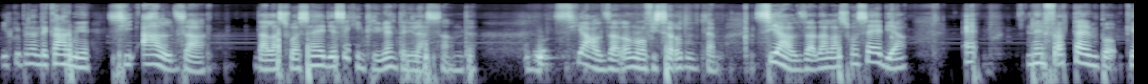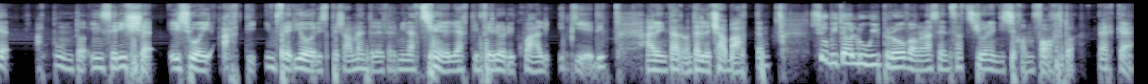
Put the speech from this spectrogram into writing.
il qui presente Carmine si alza dalla sua sedia, sai che incredibilmente rilassante. Si alza, non lo fisserò tutto il tempo. Si alza dalla sua sedia e nel frattempo che appunto inserisce i suoi arti inferiori, specialmente le terminazioni degli arti inferiori quali i piedi, all'interno delle ciabatte, subito lui prova una sensazione di sconforto. Perché?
